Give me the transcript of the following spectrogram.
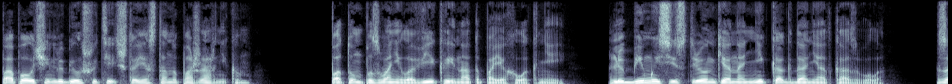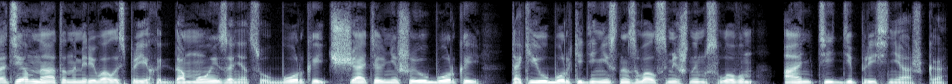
Папа очень любил шутить, что я стану пожарником. Потом позвонила Вика, и Ната поехала к ней. Любимой сестренке она никогда не отказывала. Затем Ната намеревалась приехать домой, и заняться уборкой, тщательнейшей уборкой. Такие уборки Денис называл смешным словом «антидепрессняшка»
